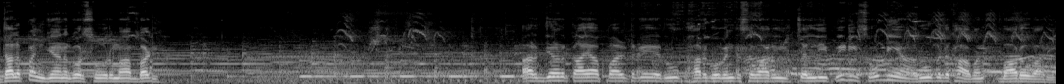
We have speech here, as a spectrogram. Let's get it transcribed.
ਦਲ ਭੰਜਨ ਗੁਰਸੂਰਮਾ ਬੜੀ। ਅਰਜਨ ਕਾਇਆ ਪਲਟ ਕੇ ਰੂਪ ਹਰ ਗੋਬਿੰਦ ਸਵਾਰੀ, ਚੱਲੀ ਪੀੜੀ ਸੋਢੀਆਂ, ਰੂਪ ਦਿਖਾਵਨ ਬਾਰੋ ਵਾਰੀ।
